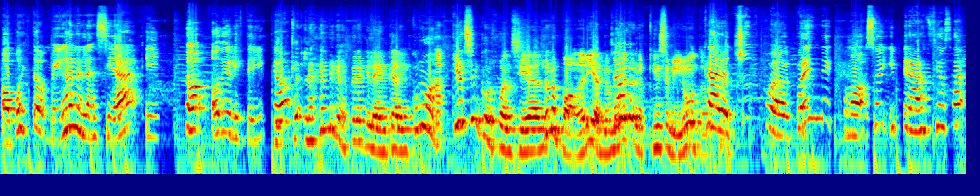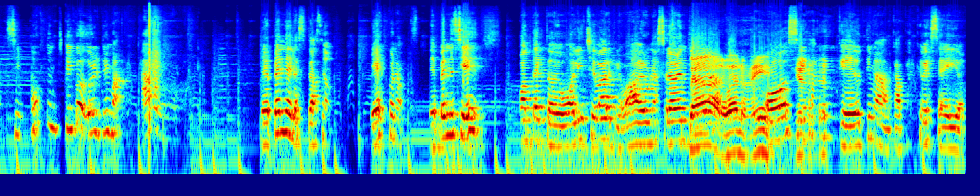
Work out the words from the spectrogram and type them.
opuesto, me gana la ansiedad y yo odio el histérico. La gente que espera que le encaren, ¿cómo, ¿qué hacen con su ansiedad? Yo no podría, me muero a los 15 minutos. Claro, yo puedo. Por ende, como soy hiper ansiosa, si me gusta un chico, de última, hago. Depende de la situación. Es con- depende si es contexto de boliche bar, que va a haber una sola aventura. Claro, bueno, ahí. O si es alguien que de última capaz que hubiese ido.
